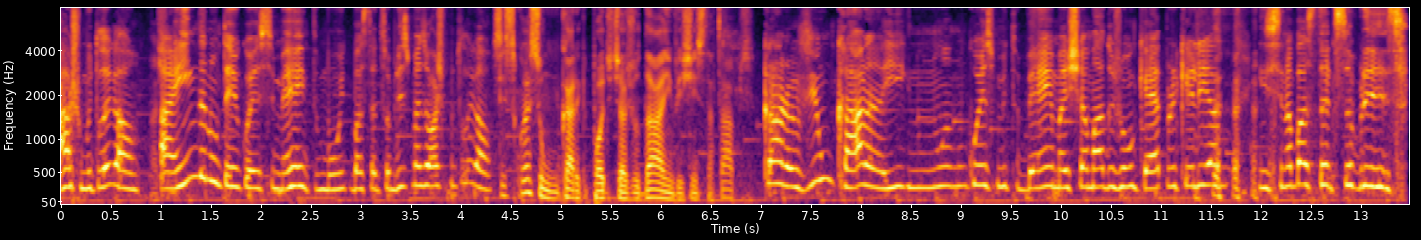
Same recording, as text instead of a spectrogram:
Acho muito legal. Acho Ainda não tenho conhecimento muito, bastante sobre isso, mas eu acho muito legal. Você conhece um cara que pode te ajudar a investir em startups? Cara, eu vi um cara aí, não, não conheço muito bem, mas chamado João Kepler, que ele ah, ensina bastante sobre isso.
